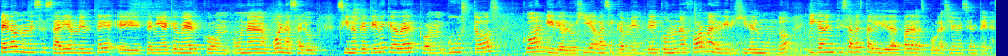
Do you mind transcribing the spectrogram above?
pero no necesariamente eh, tenía que ver con una buena salud, sino que tiene que ver con gustos, con ideología básicamente, con una forma de dirigir el mundo y garantizaba estabilidad para las poblaciones enteras.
